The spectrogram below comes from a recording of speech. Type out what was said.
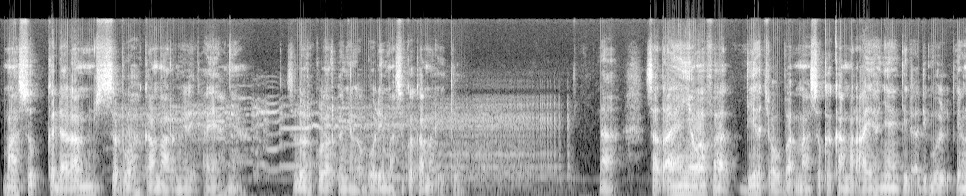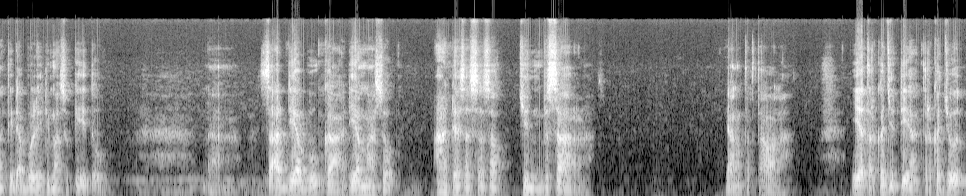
masuk ke dalam sebuah kamar milik ayahnya. Seluruh keluarganya nggak boleh masuk ke kamar itu Nah, saat ayahnya wafat, dia coba masuk ke kamar ayahnya yang tidak yang tidak boleh dimasuki itu. Nah, saat dia buka, dia masuk, ada sesosok jin besar yang tertawalah. Ia terkejut dia, terkejut,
